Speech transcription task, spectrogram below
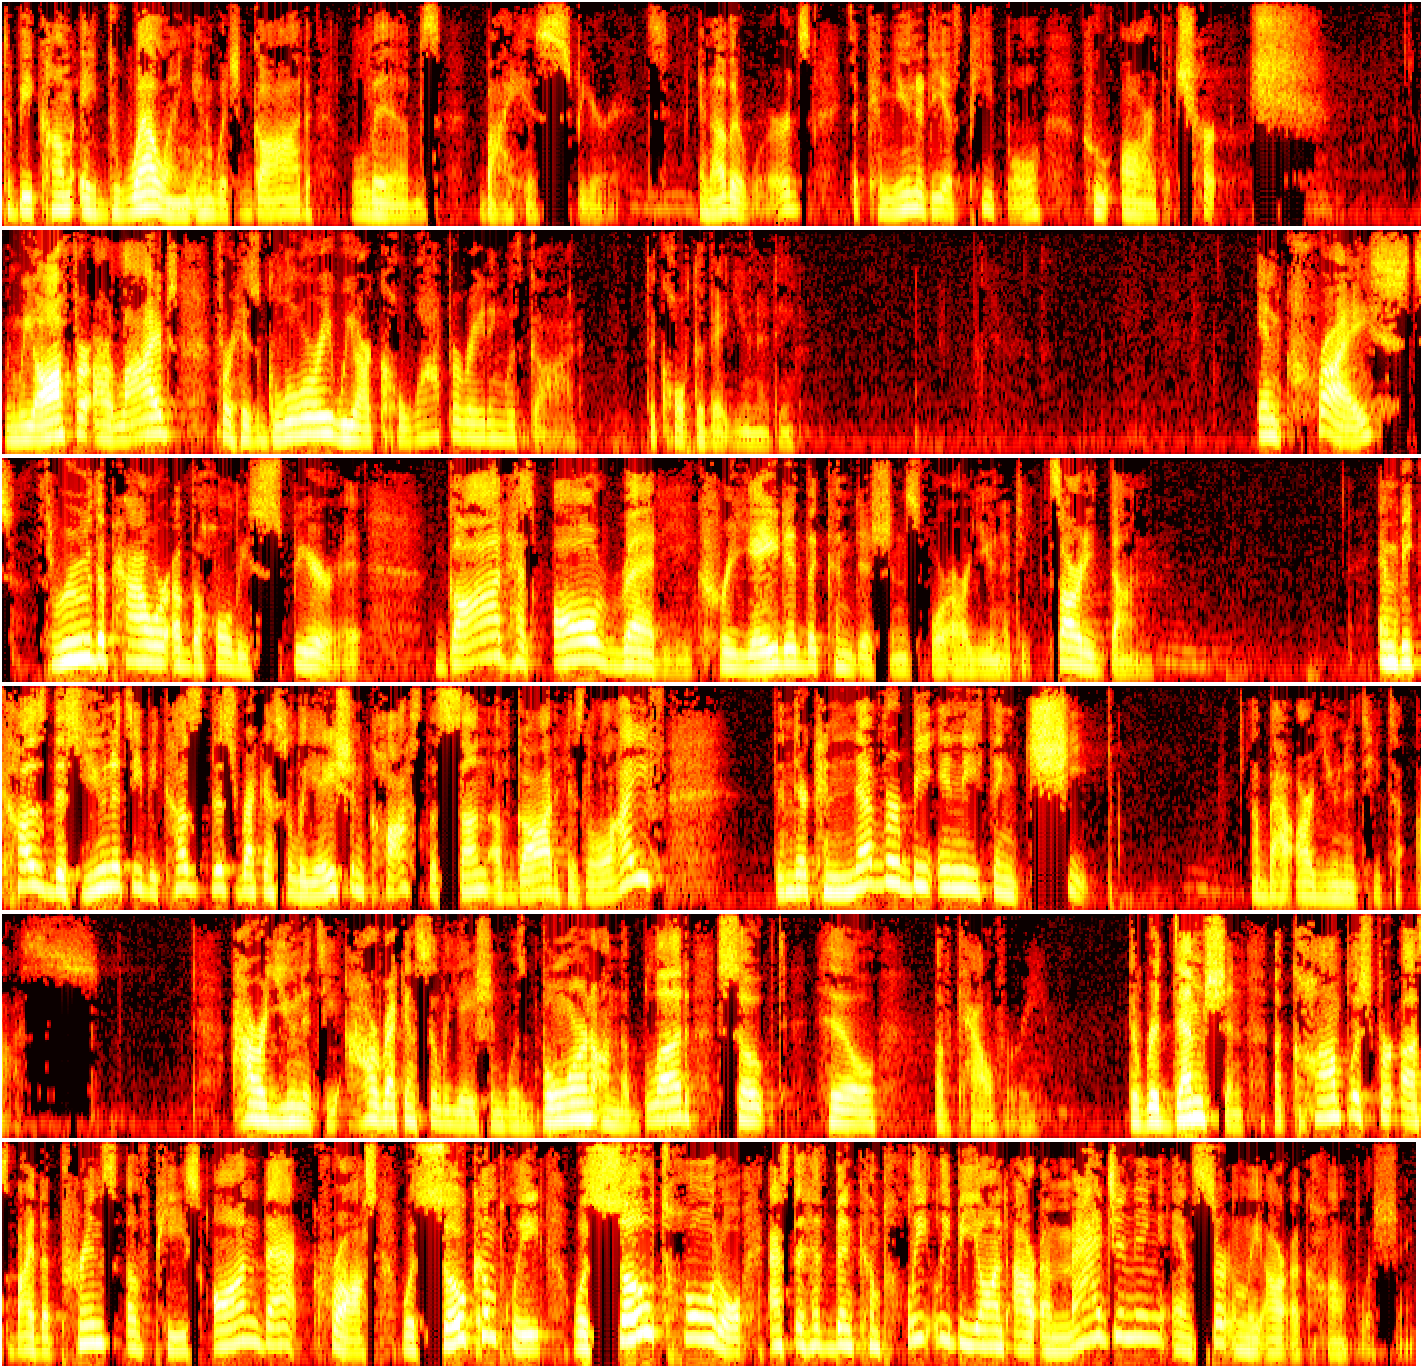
to become a dwelling in which God lives by his Spirit. In other words, it's a community of people who are the church. When we offer our lives for His glory, we are cooperating with God to cultivate unity. In Christ, through the power of the Holy Spirit, God has already created the conditions for our unity. It's already done. And because this unity, because this reconciliation cost the Son of God his life, then there can never be anything cheap about our unity to us. Our unity, our reconciliation was born on the blood soaked hill of Calvary the redemption accomplished for us by the Prince of Peace on that cross was so complete, was so total, as to have been completely beyond our imagining and certainly our accomplishing.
